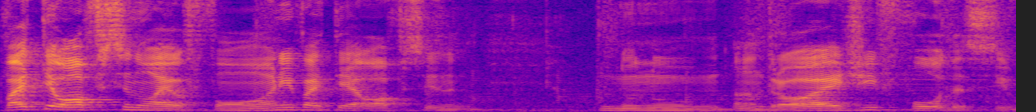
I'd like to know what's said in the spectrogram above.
vai ter Office no iPhone, vai ter Office no, no Android, foda-se.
